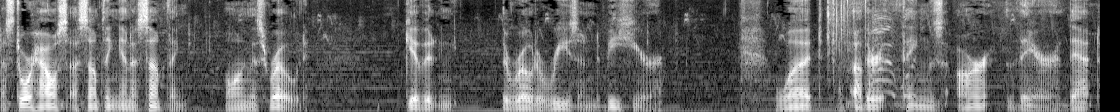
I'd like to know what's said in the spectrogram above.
A storehouse, a something, and a something along this road. Give it the road a reason to be here. What other things are there that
